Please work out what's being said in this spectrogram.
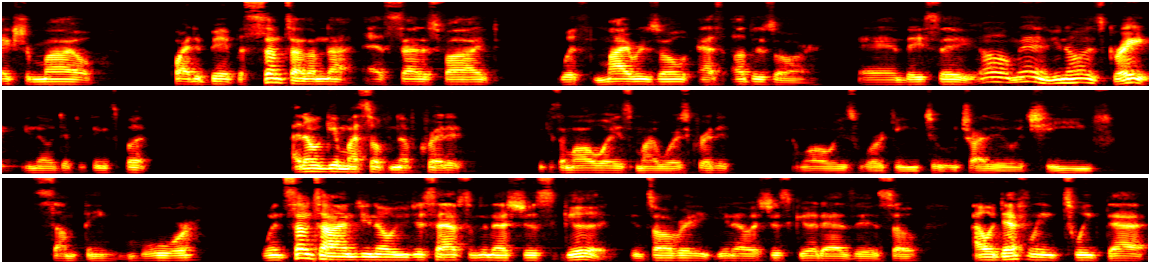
extra mile quite a bit, but sometimes I'm not as satisfied with my result as others are. And they say, "Oh man, you know, it's great," you know, different things, but I don't give myself enough credit because I'm always my worst credit. I'm always working to try to achieve something more. When sometimes, you know, you just have something that's just good. It's already, you know, it's just good as is. So I would definitely tweak that.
